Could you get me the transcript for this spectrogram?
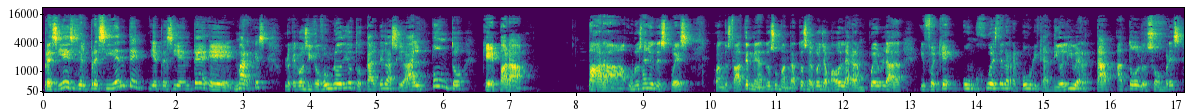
presidencias. El presidente y el presidente eh, Márquez lo que consiguió fue un odio total de la ciudad al punto que para para unos años después, cuando estaba terminando su mandato, hacer llamado la Gran Pueblada, y fue que un juez de la República dio libertad a todos los hombres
